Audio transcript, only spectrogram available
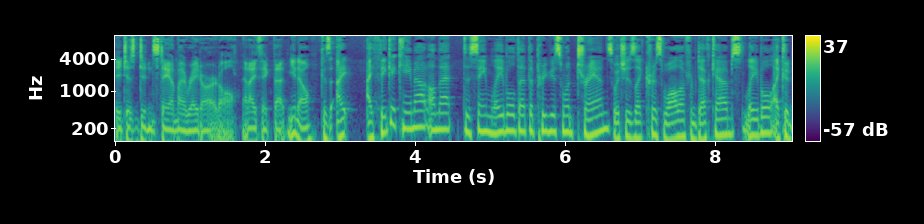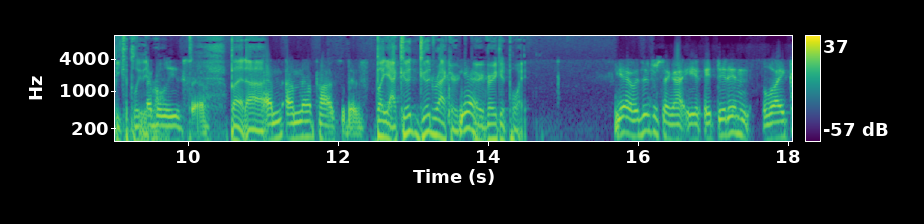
it just didn't stay on my radar at all. And I think that you know because I I think it came out on that the same label that the previous one Trans, which is like Chris Walla from Death Cab's label. I could be completely wrong. I wrong, believe so. but uh, I'm, I'm not positive. but yeah, good good record. Yeah. Very very good point. Yeah, it was interesting. I, it, it didn't like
